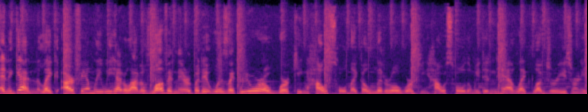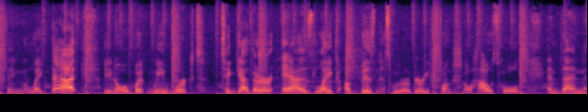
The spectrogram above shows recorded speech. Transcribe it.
and again, like our family, we had a lot of love in there, but it was like we were a working household, like a literal working household, and we didn't have like luxuries or anything like that, you know, but we worked together as like a business. We were a very functional household. And then,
